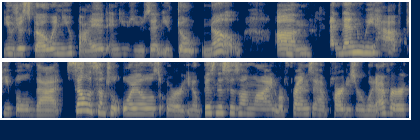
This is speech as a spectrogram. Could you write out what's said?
You just go and you buy it and you use it and you don't know. Um, mm-hmm. And then we have people that sell essential oils or, you know, businesses online or friends that have parties or whatever,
